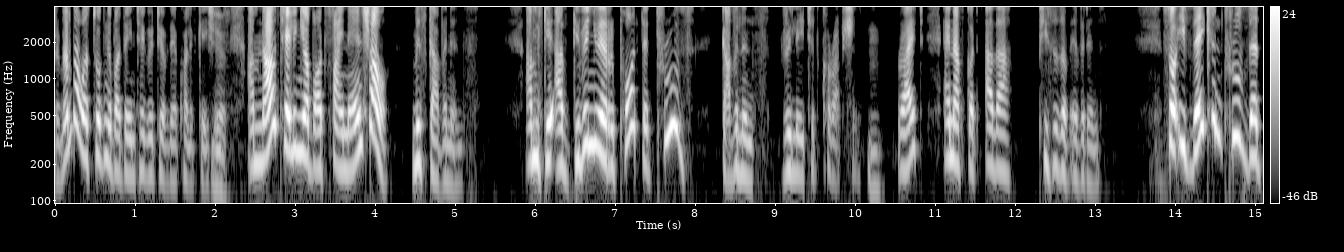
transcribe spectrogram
remember I was talking about the integrity of their qualifications. Yes. I'm now telling you about financial misgovernance. I'm I've given you a report that proves governance related corruption, hmm. right? And I've got other pieces of evidence. So if they can prove that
